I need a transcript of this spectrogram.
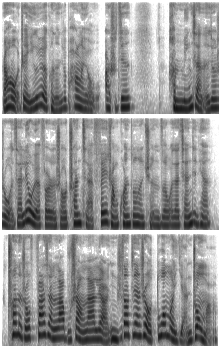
然后我这一个月可能就胖了有二十斤。很明显的就是我在六月份的时候穿起来非常宽松的裙子，我在前几天穿的时候发现拉不上拉链，你知道这件事有多么严重吗？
